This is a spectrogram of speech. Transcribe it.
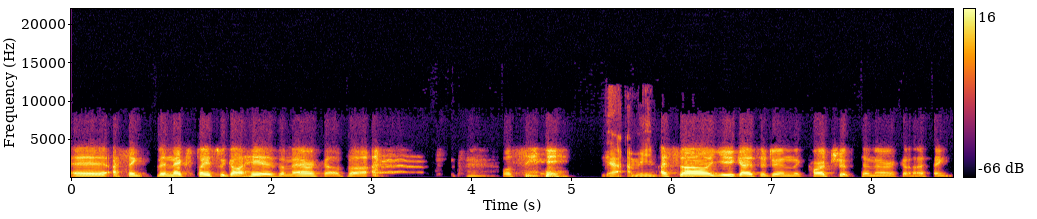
uh, I think the next place we got hit is America, but we'll see. Yeah, I mean, I saw you guys are doing the card trip to America. I think.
